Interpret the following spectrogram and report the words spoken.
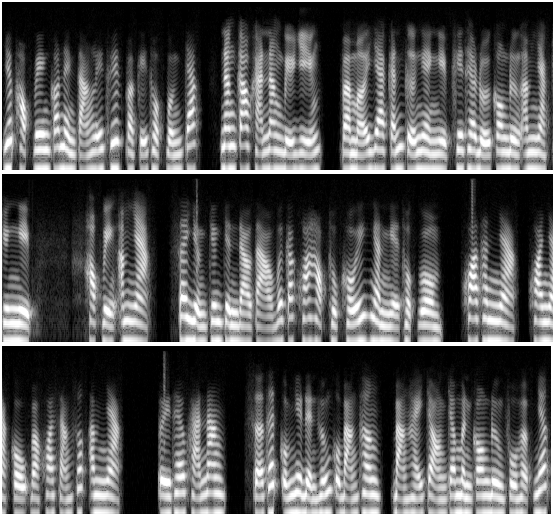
giúp học viên có nền tảng lý thuyết và kỹ thuật vững chắc, nâng cao khả năng biểu diễn và mở ra cánh cửa nghề nghiệp khi theo đuổi con đường âm nhạc chuyên nghiệp. Học viện âm nhạc xây dựng chương trình đào tạo với các khóa học thuộc khối ngành nghệ thuật gồm khoa thanh nhạc, khoa nhạc cụ và khoa sản xuất âm nhạc. Tùy theo khả năng, sở thích cũng như định hướng của bản thân, bạn hãy chọn cho mình con đường phù hợp nhất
